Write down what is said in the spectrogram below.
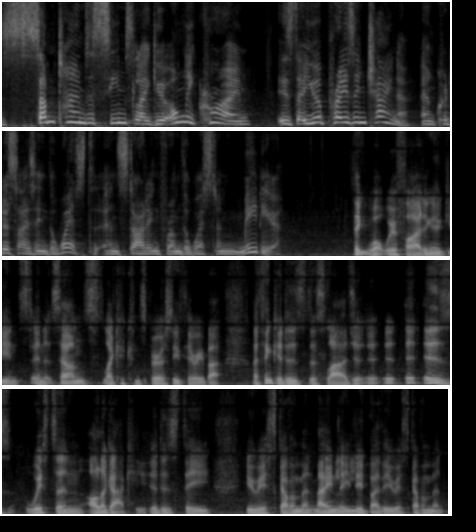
sometimes it seems like your only crime is that you're praising China and criticizing the West and starting from the Western media. I think what we're fighting against, and it sounds like a conspiracy theory, but I think it is this large. It, it, it is Western oligarchy. It is the US government, mainly led by the US government.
